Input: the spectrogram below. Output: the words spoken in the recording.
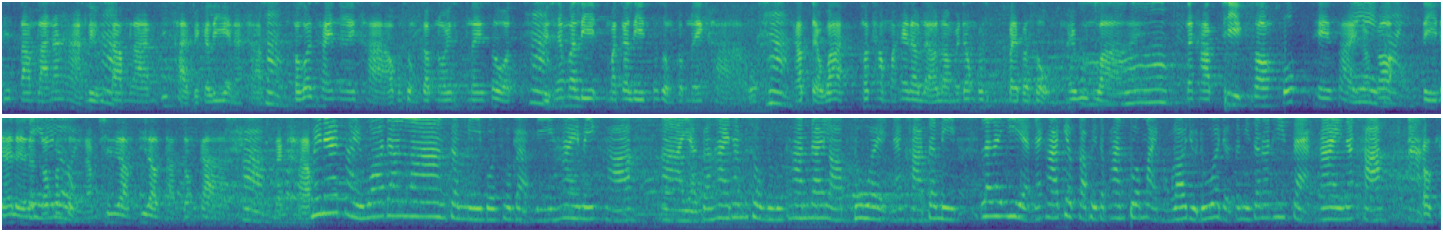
ที่ตามร้านอาหารหรือค่ะตามร้านที่ขายเบเกอรี่นะครับค่ะเขาก็ใช้เนยขาวผสมกับเนยเนยสด ค่ะหรือใช้มารีมาการีนผสมกับเนยขาวค่ะครับแต่ว่าเขาทำมาให้เราแล้วเราไม่ต้องไปผสมให้วุ่นวายอ๋อนะครับฉีกซองปุ๊บเทใส่เทแล้วก็ใส่ตีได้เลยแล้วก็ตีได้ผเลยสมน้ำเชื่อมที่เราตามต้องการค่ะ นะครับ ไม่แน่ใจว่าด้านล่างจะมีโบรชัวร์แบบนี้ให้ไหมคะอ่าอยากจะให้ท่านผู้ชมทุกท่านได้รับด้วยนะคะ จะมีรายละเอียดนะคะ เกี่ยวกับผลิตภัณฑ์ตัวใหม่ของเราอยู่ด้วย เดี๋ยวจะมีเจ้าหน้าที่แจกให้นะคะอะ โอเค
